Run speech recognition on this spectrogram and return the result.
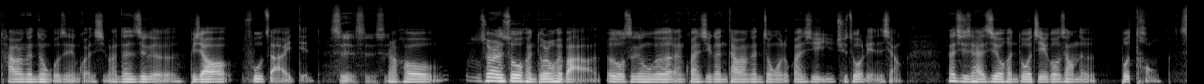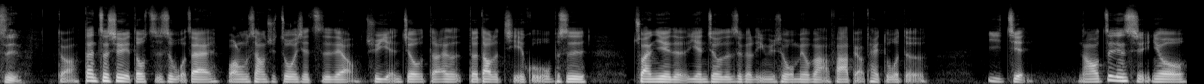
台湾跟中国之间关系嘛，但是这个比较复杂一点。是是是。然后虽然说很多人会把俄罗斯跟乌克兰关系跟台湾跟中国的关系去做联想，但其实还是有很多结构上的不同。是。对啊，但这些也都只是我在网络上去做一些资料去研究得来的得到的结果，我不是。专业的研究的这个领域，所以我没有办法发表太多的意见。然后这件事情又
